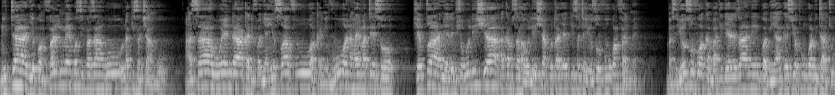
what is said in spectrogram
nitaje kwa mfalme kwa sifa zangu na kisa changu. Asa huenda akanifanyia insafu, akanivua na haya mateso. Shetani alimshughulisha, akamsahaulisha kutaja kisa cha Yusufu kwa mfalme. Basi Yusufu akabaki gerezani kwa miaka isiyopungua mitatu.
